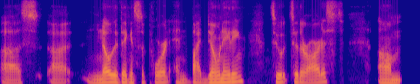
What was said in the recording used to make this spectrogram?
uh, uh, know that they can support and by donating to to their artist. Um,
